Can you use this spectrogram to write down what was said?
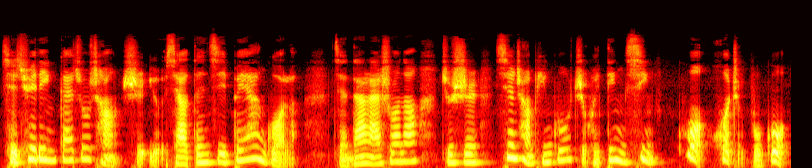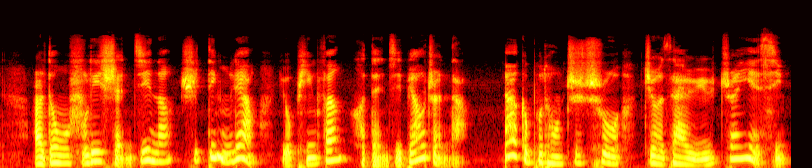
且确定该猪场是有效登记备案过了。简单来说呢，就是现场评估只会定性过或者不过。而动物福利审计呢，是定量有评分和等级标准的。第二个不同之处就在于专业性。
